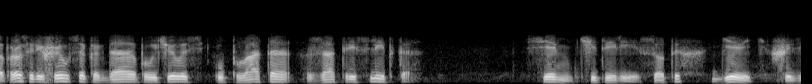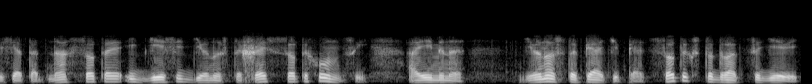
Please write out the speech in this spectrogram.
Вопрос решился, когда получилась уплата за три слитка. 7,4 сотых, 9,61 сотая и 10,96 сотых унций, а именно 95,5 сотых, 129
